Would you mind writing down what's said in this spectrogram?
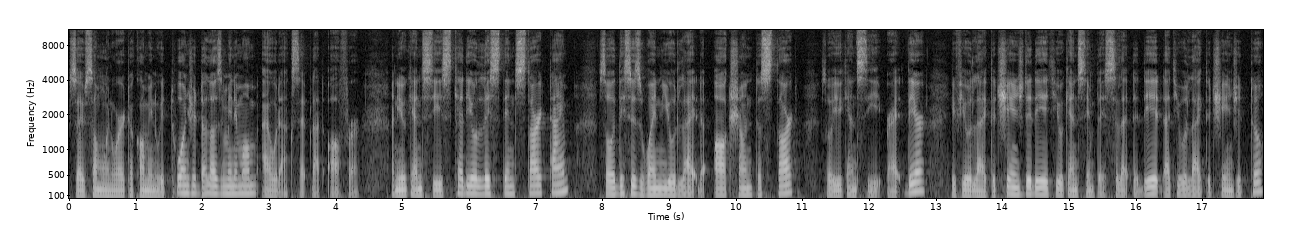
So if someone were to come in with $200 minimum I would accept that offer. And you can see schedule listing start time. So this is when you'd like the auction to start. So you can see right there. If you would like to change the date you can simply select the date that you would like to change it to.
